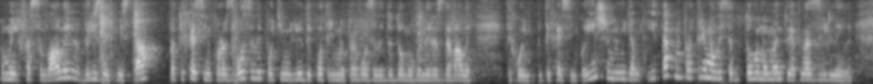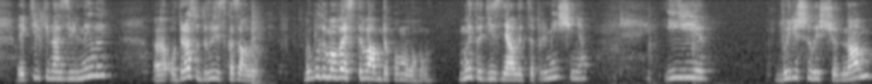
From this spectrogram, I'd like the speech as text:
ми їх фасували в різних містах, потихесенько розвозили. Потім люди, котрі ми привозили додому, вони роздавали тихесенько іншим людям. І так ми протрималися до того моменту, як нас звільнили. Як тільки нас звільнили, е, одразу друзі сказали: ми будемо вести вам допомогу. Ми тоді зняли це приміщення. І вирішили, що нам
